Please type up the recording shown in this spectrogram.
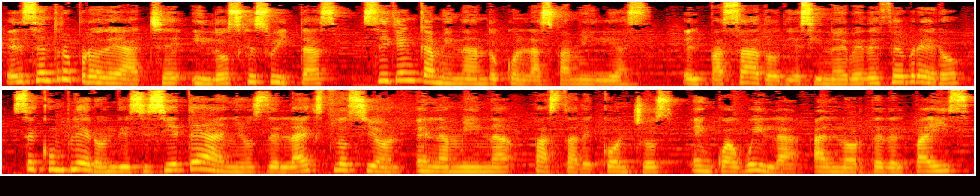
el Centro ProDH y los jesuitas siguen caminando con las familias. El pasado 19 de febrero se cumplieron 17 años de la explosión en la mina Pasta de Conchos en Coahuila, al norte del país,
